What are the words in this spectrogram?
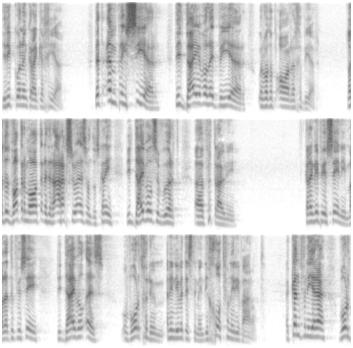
hierdie koninkryke gee. Dit impliseer die duiwel het beheer oor wat op aarde gebeur. Nou tot watter mate dit reg so is want ons kan nie die duiwel se woord uh vertrou nie. Kan ek nie vir jou sê nie, maar laat ek vir jou sê die duiwel is word genoem in die Nuwe Testament die god van hierdie wêreld. 'n Kind van die Here word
